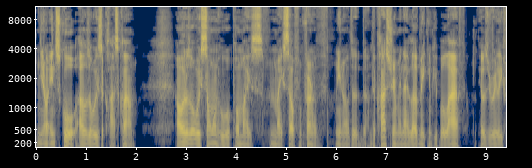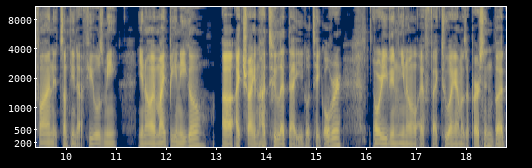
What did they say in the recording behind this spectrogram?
You know, in school, I was always a class clown. I was always someone who will put my myself in front of you know the, the, the classroom, and I love making people laugh. It was really fun. It's something that fuels me. You know, it might be an ego. Uh, I try not to let that ego take over, or even you know affect who I am as a person. But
